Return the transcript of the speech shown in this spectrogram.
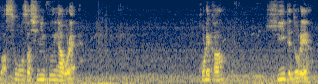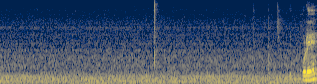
うわ操作しにくいなこれこれか引いてどれやこれ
